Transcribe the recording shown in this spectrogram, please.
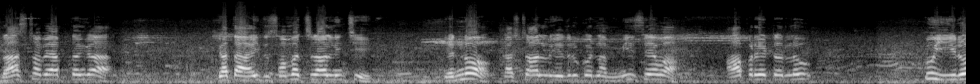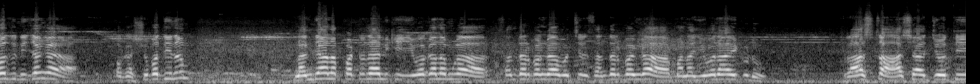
రాష్ట్ర వ్యాప్తంగా గత ఐదు సంవత్సరాల నుంచి ఎన్నో కష్టాలను ఎదుర్కొన్న మీ సేవ ఆపరేటర్లకు ఈరోజు నిజంగా ఒక శుభదినం. నంద్యాల పట్టణానికి యువగలంగా సందర్భంగా వచ్చిన సందర్భంగా మన యువనాయకుడు రాష్ట్ర ఆశాజ్యోతి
